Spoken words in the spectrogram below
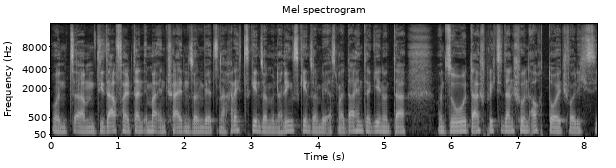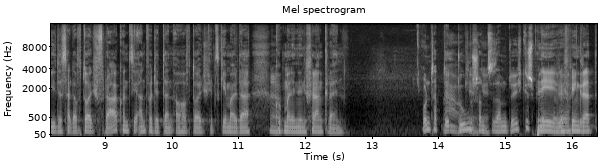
Und ähm, die darf halt dann immer entscheiden, sollen wir jetzt nach rechts gehen, sollen wir nach links gehen, sollen wir erstmal dahinter gehen und da und so, da spricht sie dann schon auch Deutsch, weil ich sie das halt auf Deutsch frage und sie antwortet dann auch auf Deutsch, jetzt geh mal da, Ja. guck mal in den Schrank rein. Und habt ihr Ah, Doom okay, schon okay. zusammen durchgespielt? Nee, wir oder? spielen gerade,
